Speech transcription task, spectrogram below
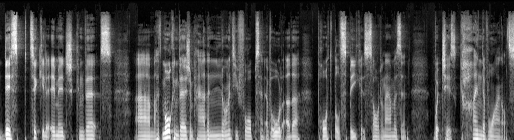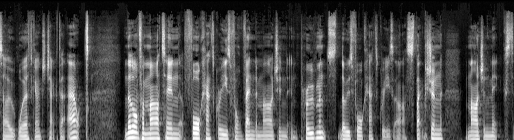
This particular image converts, um, has more conversion power than 94% of all other portable speakers sold on Amazon, which is kind of wild. So, worth going to check that out. Another one from Martin four categories for vendor margin improvements. Those four categories are selection, margin mix,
